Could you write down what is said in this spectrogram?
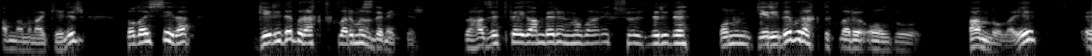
anlamına gelir. Dolayısıyla geride bıraktıklarımız demektir. Ve Hazreti Peygamber'in mübarek sözleri de onun geride bıraktıkları olduğundan dolayı e,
